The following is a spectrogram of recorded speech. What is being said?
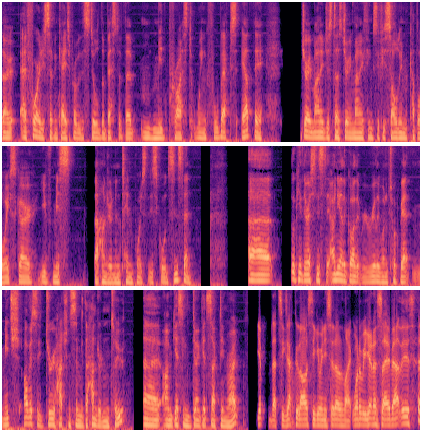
So at 487k, is probably still the best of the mid-priced wing fullbacks out there. Jerry Money just does Jerry Money things. If you sold him a couple of weeks ago, you've missed the 110 points that he scored since then. Uh, looking at the rest of this, the only other guy that we really want to talk about, Mitch, obviously Drew Hutchison with 102. Uh, I'm guessing don't get sucked in, right? Yep, that's exactly what I was thinking when you said it. I'm like, what are we going to say about this?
